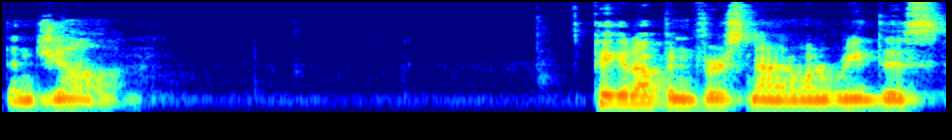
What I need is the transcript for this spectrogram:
than John. Let's pick it up in verse 9. I want to read this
